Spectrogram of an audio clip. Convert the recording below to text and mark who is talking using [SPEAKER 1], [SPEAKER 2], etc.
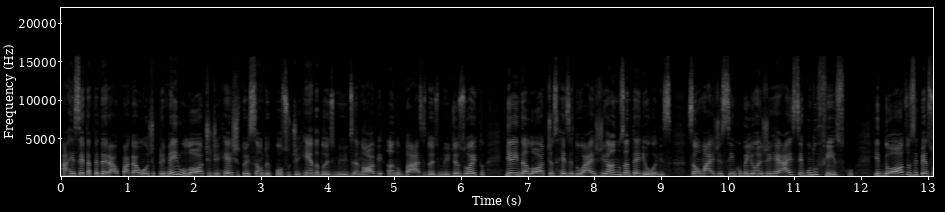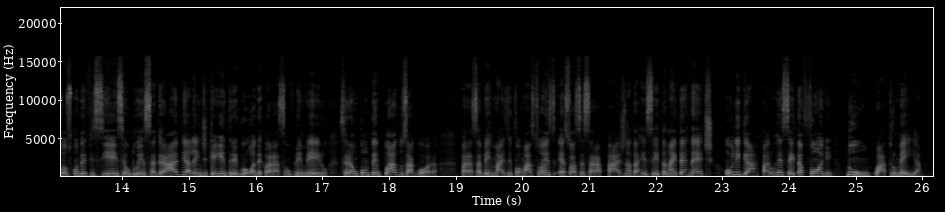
[SPEAKER 1] A Receita Federal paga hoje o primeiro lote de restituição do Imposto de Renda 2019, ano base 2018, e ainda lotes residuais de anos anteriores. São mais de 5 bilhões de reais, segundo o fisco. Idosos e pessoas com deficiência ou doença grave, além de quem entregou a declaração primeiro, serão contemplados agora. Para saber mais informações, é só acessar a página da Receita na internet ou ligar para o Receita Fone no 146.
